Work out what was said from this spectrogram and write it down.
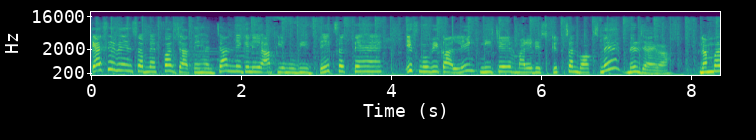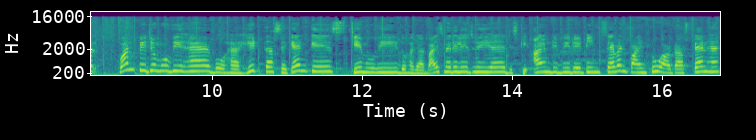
कैसे वे इन सब में फंस जाते हैं? जानने के लिए आप ये मूवी देख सकते हैं। इस मूवी का लिंक नीचे हमारे डिस्क्रिप्शन बॉक्स में मिल जाएगा। नंबर वन पे जो मूवी है, वो है हिट द सेकेंड केस ये मूवी 2022 में रिलीज़ हुई है, जिसकी आईएमडीबी रेटिंग 7.2 आउट ऑफ़ 10 है।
